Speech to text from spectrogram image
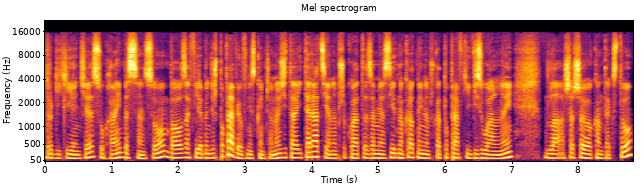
drogi kliencie, słuchaj, bez sensu, bo za chwilę będziesz poprawiał w nieskończoność i ta iteracja na przykład zamiast jednokrotnej na przykład poprawki wizualnej dla szerszego kontekstu,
